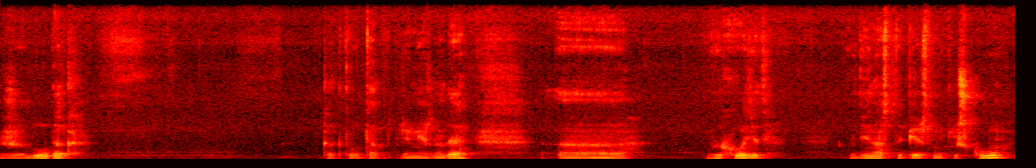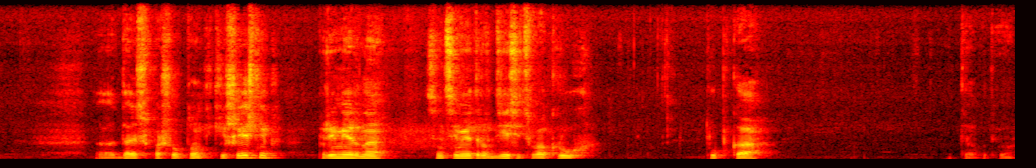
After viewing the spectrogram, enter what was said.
желудок, как-то вот так вот примерно, да, э, выходит в 12-перстную кишку, э, дальше пошел тонкий кишечник, примерно сантиметров 10 вокруг пупка, так вот его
